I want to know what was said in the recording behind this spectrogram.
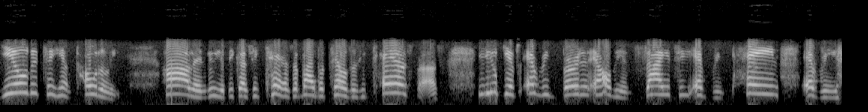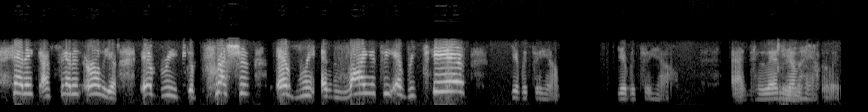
yield it to Him totally. Hallelujah. Because He cares. The Bible tells us He cares for us. You give every burden, all the anxiety, every pain, every headache. I said it earlier. Every depression, every anxiety, every tear. Give it to Him. Give it to Him. And let yes. Him handle it.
